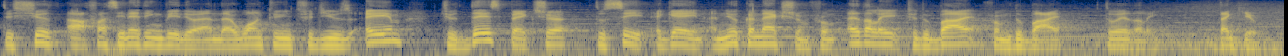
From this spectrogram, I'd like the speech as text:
to shoot a fascinating video and I want to introduce him to this picture to see again a new connection from Italy to Dubai, from Dubai to Italy. Thank you.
